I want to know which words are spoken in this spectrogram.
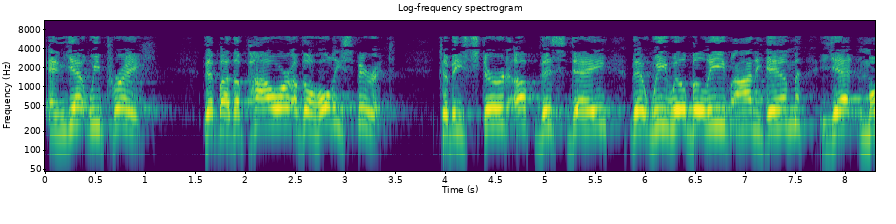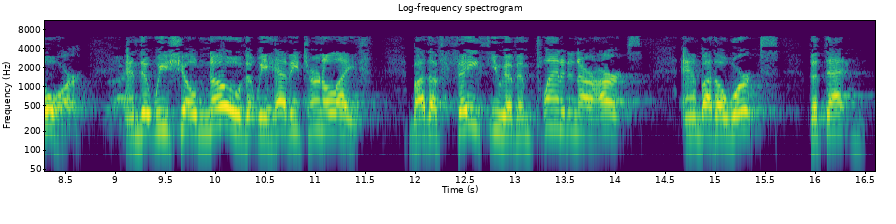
And yet we pray that by the power of the Holy Spirit, to be stirred up this day that we will believe on Him yet more. Right. And that we shall know that we have eternal life by the faith you have implanted in our hearts and by the works that that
